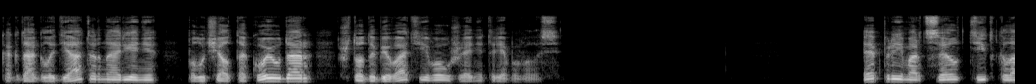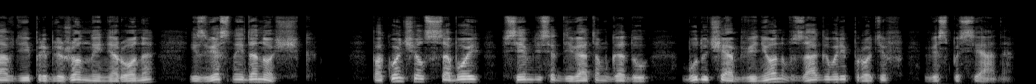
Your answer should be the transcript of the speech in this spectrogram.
когда гладиатор на арене получал такой удар, что добивать его уже не требовалось. Эприй Марцел Тит Клавдий, приближенный Нерона, известный доносчик. Покончил с собой в 79 году, будучи обвинен в заговоре против Веспасиана.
